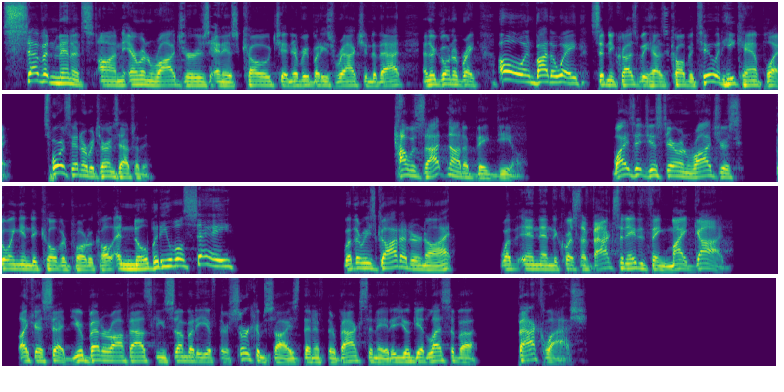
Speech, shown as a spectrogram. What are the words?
seven minutes on Aaron Rodgers and his coach and everybody's reaction to that. And they're going to break. Oh, and by the way, Sidney Crosby has COVID too and he can't play. Sports Center returns after this. How is that not a big deal? Why is it just Aaron Rodgers going into COVID protocol and nobody will say whether he's got it or not? And then, of course, the vaccinated thing, my God. Like I said, you're better off asking somebody if they're circumcised than if they're vaccinated. You'll get less of a backlash.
